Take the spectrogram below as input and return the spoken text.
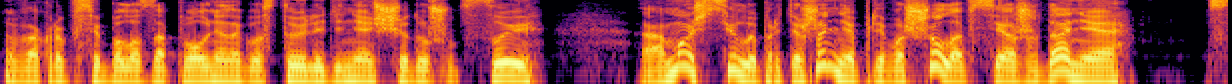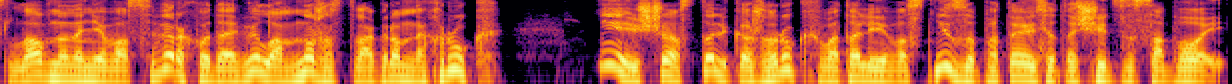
Вокруг все было заполнено густой леденящей душу ци, а мощь силы притяжения превышала все ожидания, словно на него сверху давило множество огромных рук, и еще столько же рук хватали его снизу, пытаясь утащить за собой.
